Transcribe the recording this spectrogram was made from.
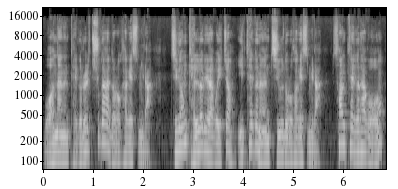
원하는 태그를 추가하도록 하겠습니다. 지금 갤러리라고 있죠? 이 태그는 지우도록 하겠습니다. 선택을 하고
